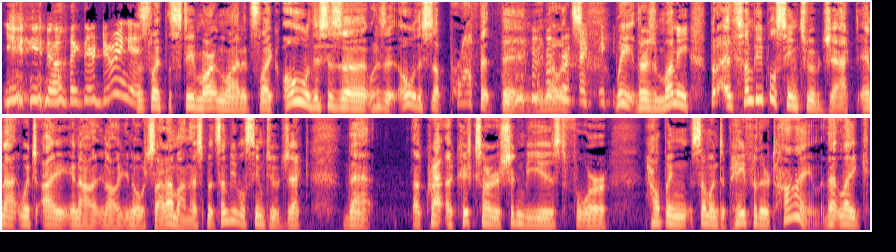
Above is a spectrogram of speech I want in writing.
you know, like they're doing it. It's like the Steve Martin line. It's like, oh, this is a what is it? Oh, this is a profit thing. You know, it's right. wait, there's money. But some people seem to object, and I, which I, you know, you know, you know which side I'm on this. But some people seem to object that a, a Kickstarter shouldn't be used for helping someone to pay for their time. That like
